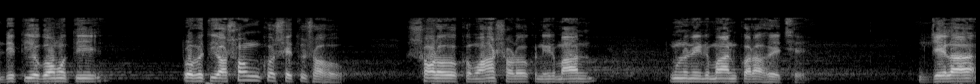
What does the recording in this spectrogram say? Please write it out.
দ্বিতীয় গমতী, প্রভৃতি অসংখ্য সেতুসহ সড়ক, মহাসড়ক নির্মাণ, পুনর্নির্মাণ করা হয়েছে। জেলা,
